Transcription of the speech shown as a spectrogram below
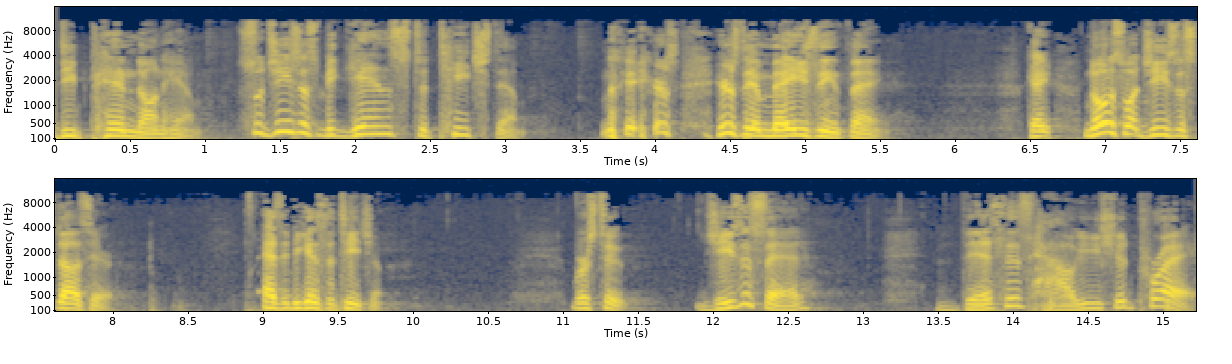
depend on Him. So Jesus begins to teach them. here's, here's the amazing thing. Okay, notice what Jesus does here as he begins to teach them. Verse 2 Jesus said, This is how you should pray.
